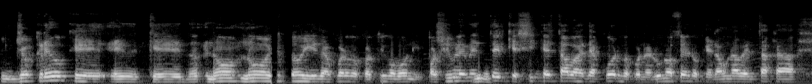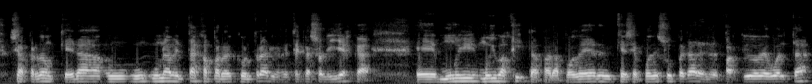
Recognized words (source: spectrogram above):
yo creo que, eh, no, no estoy de acuerdo contigo, Boni. Posiblemente el que sí que estaba de acuerdo con el 1-0, que era una ventaja, o sea, perdón, que era una ventaja para el contrario, en este caso Lillesca, eh, muy, muy bajita para poder, que se puede superar en el partido de vuelta.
